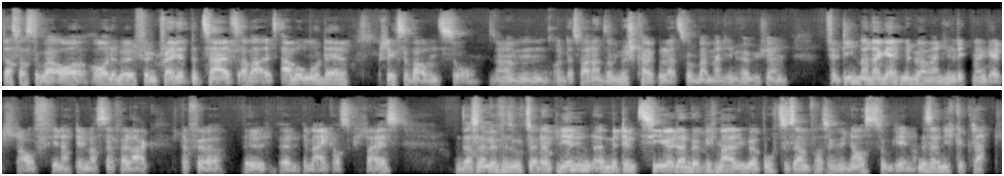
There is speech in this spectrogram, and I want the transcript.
das, was du bei Audible für einen Credit bezahlst, aber als Abo-Modell kriegst du bei uns so. Ähm, und das war dann so eine Mischkalkulation. Bei manchen Hörbüchern verdient man da Geld mit, bei manchen legt man Geld drauf, je nachdem, was der Verlag dafür will äh, im Einkaufspreis. Und das haben wir versucht zu etablieren, äh, mit dem Ziel, dann wirklich mal über Buchzusammenfassungen hinauszugehen. Und das hat nicht geklappt.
